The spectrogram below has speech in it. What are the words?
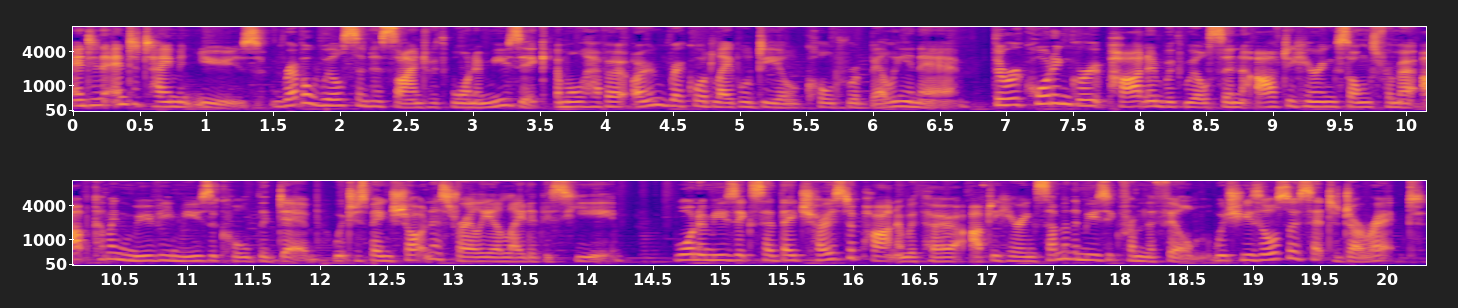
And in entertainment news, Rebel Wilson has signed with Warner Music and will have her own record label deal called Rebellionaire. The recording group partnered with Wilson after hearing songs from her upcoming movie musical The Deb, which is being shot in Australia later this year. Warner Music said they chose to partner with her after hearing some of the music from the film, which she is also set to direct.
